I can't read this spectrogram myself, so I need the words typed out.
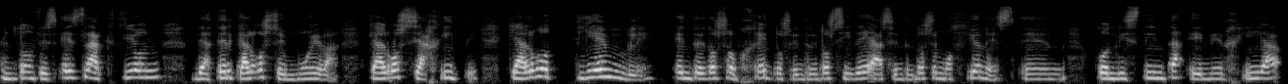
Entonces es la acción de hacer que algo se mueva, que algo se agite, que algo tiemble entre dos objetos, entre dos ideas, entre dos emociones, con distinta energía,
